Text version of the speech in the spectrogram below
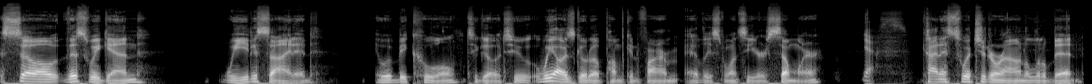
So this weekend, we decided it would be cool to go to. We always go to a pumpkin farm at least once a year somewhere. yes. Kind of switch it around a little bit.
